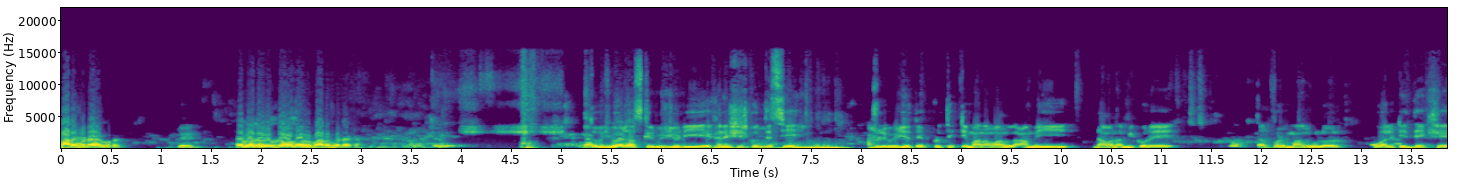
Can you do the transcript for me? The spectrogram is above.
বারোশো টাকা করে। অ্যাভেলেবেল দেওয়া যাবে বারোশো টাকা। তো ভিউয়ার আজকের ভিডিওটি এখানে শেষ করতেছি। আসলে ভিডিওতে প্রত্যেকটি মালামাল আমি দামাদামি করে তারপরে মালগুলোর কোয়ালিটি দেখে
